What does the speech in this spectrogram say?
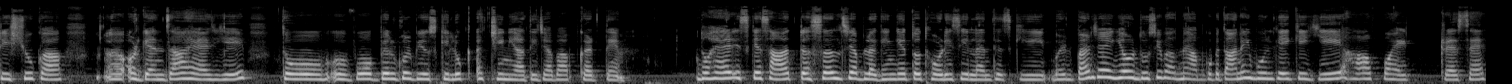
टिश्यू का औरगेंजा है ये। तो वो बिल्कुल भी उसकी लुक अच्छी नहीं आती जब आप करते हैं। तो है इसके साथ टसल्स जब लगेंगे तो थोड़ी सी लेंथ इसकी बढ़ जाएगी। और दूसरी बात मैं आपको बताना ही भूल गई कि ये हाफ़ वाइट ड्रेस है।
